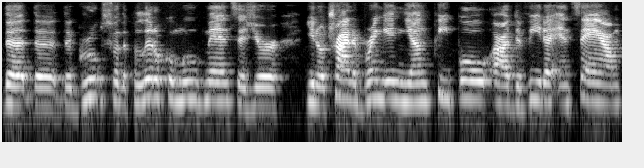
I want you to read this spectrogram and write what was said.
the the, the groups for the political movements, as you're you know trying to bring in young people, uh, Davita and Sam,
